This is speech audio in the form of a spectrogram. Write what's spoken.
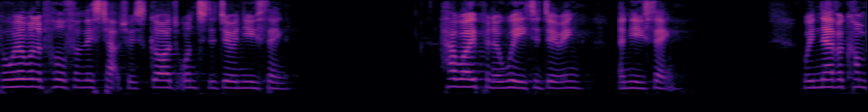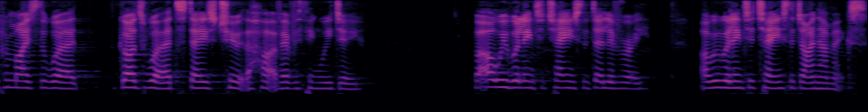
But what I want to pull from this chapter is God wanted to do a new thing. How open are we to doing a new thing? We never compromise the word. God's word stays true at the heart of everything we do. But are we willing to change the delivery? Are we willing to change the dynamics?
